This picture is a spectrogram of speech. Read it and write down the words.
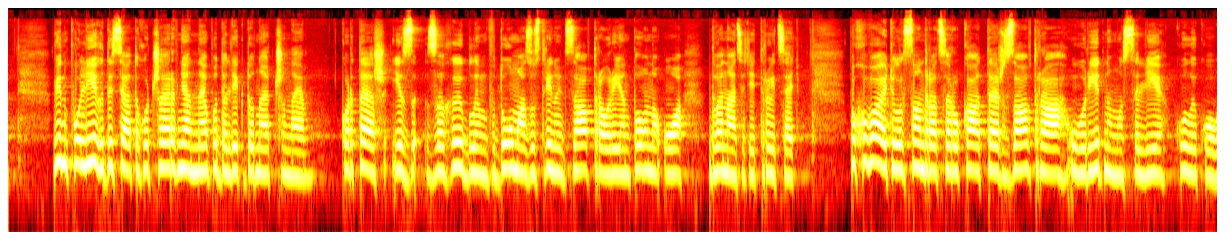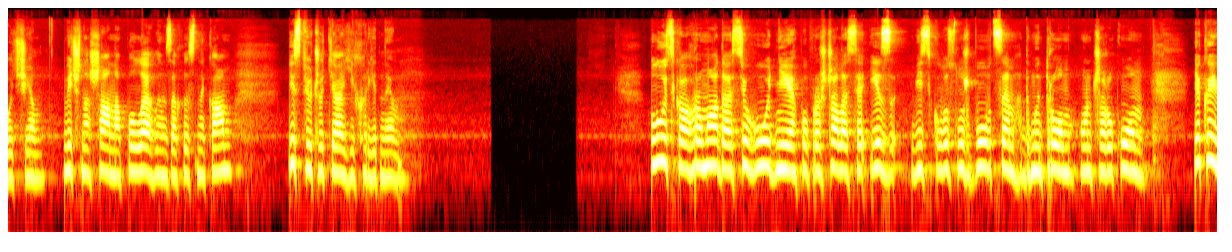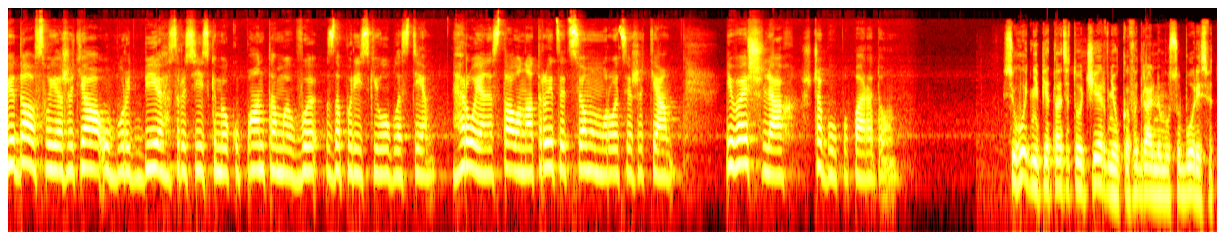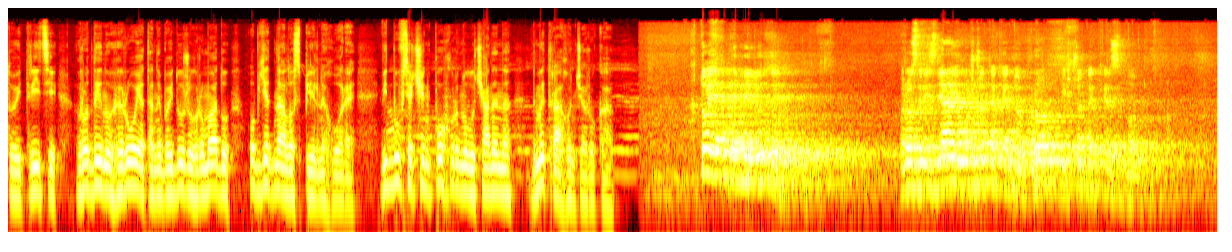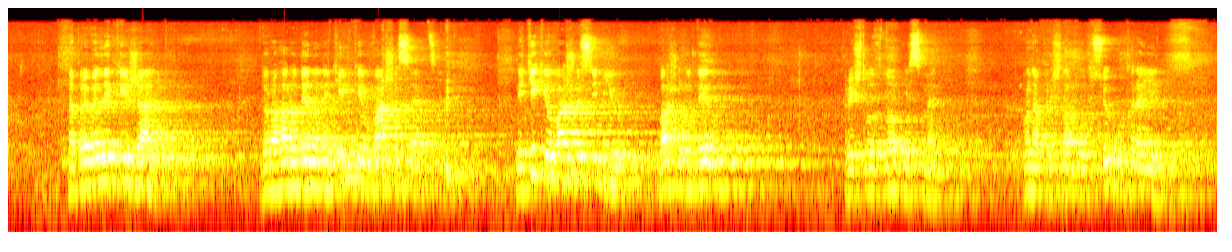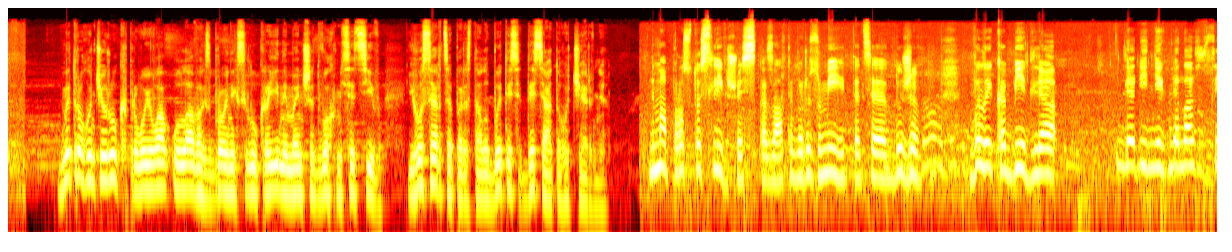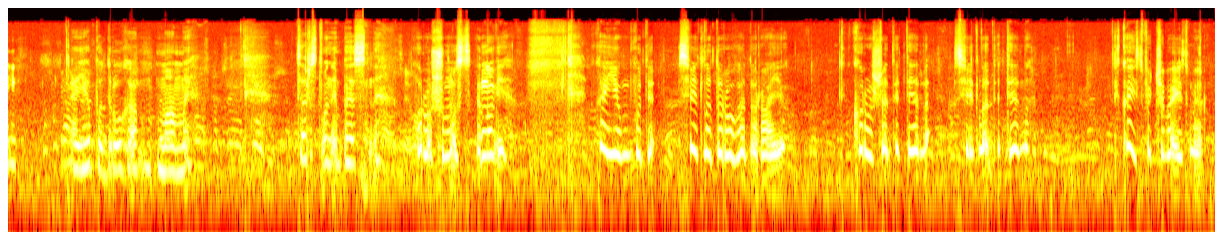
Він поліг 10 червня неподалік Донеччини. Кортеж із загиблим вдома зустрінуть завтра орієнтовно о 12.30. Поховають Олександра Царука теж завтра у рідному селі Куликовичі. Вічна шана полеглим захисникам і співчуття їх рідним. Луцька громада сьогодні попрощалася із військовослужбовцем Дмитром Гончаруком, який віддав своє життя у боротьбі з російськими окупантами в Запорізькій області. Героя не стало на 37-му році життя, і весь шлях ще був попереду. Сьогодні, 15 червня, у кафедральному соборі Святої Трійці, родину героя та небайдужу громаду об'єднало спільне горе. Відбувся чин похорону лучанина Дмитра Гончарука. Хто, як не ми люди, розрізняємо, що таке добро і що таке зло. На превеликий жаль, дорога родина, не тільки в ваше серце, не тільки в вашу сім'ю, в вашу родину прийшло зло і смерть. Вона прийшла у всю Україну. Дмитро Гончарук провоював у лавах Збройних сил України менше двох місяців. Його серце перестало битись 10 червня. Нема просто слів щось сказати. Ви розумієте, це дуже велика біль для, для рідних, для нас всіх. А я подруга мами. Царство Небесне, хорошому синові. Хай йому буде світла дорога до раю. Хороша дитина, світла дитина. Хай спочиває з миром.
